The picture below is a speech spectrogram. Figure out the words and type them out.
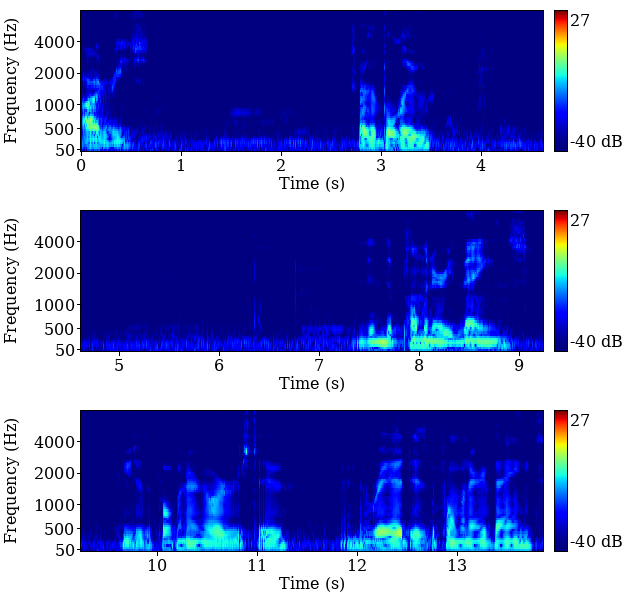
arteries, Which are the blue. Then the pulmonary veins, These are the pulmonary arteries too. And the red is the pulmonary veins.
